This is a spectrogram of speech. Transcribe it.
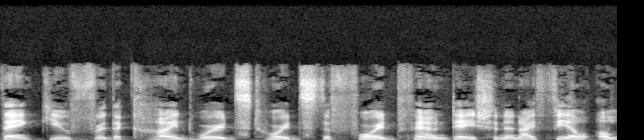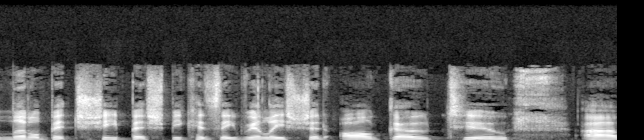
thank you for the kind words towards the Ford Foundation. And I feel a little bit sheepish because they really should all go to uh,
